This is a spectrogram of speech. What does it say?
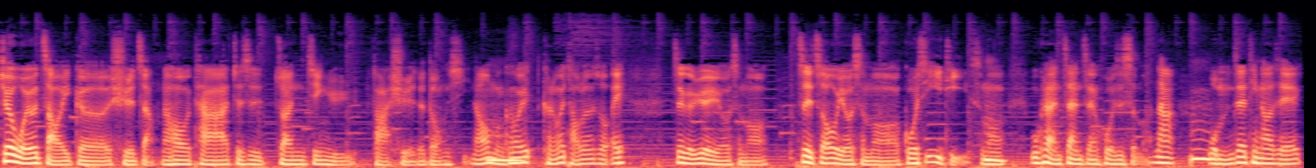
就我有找一个学长，然后他就是专精于法学的东西，然后我们可能会可能会讨论说，哎，这个月有什么？这周有什么国际议题？什么乌克兰战争或是什么？那我们在听到这些，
